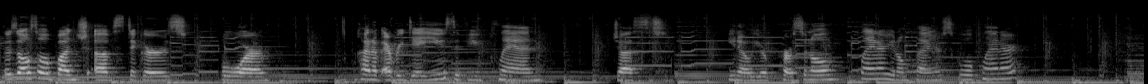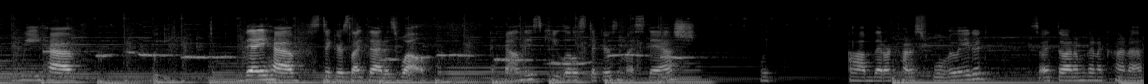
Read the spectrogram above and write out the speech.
there's also a bunch of stickers for kind of everyday use if you plan just, you know, your personal planner, you don't plan your school planner. We have, they have stickers like that as well. Found these cute little stickers in my stash with um, that are kind of school related. So I thought I'm gonna kind of,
